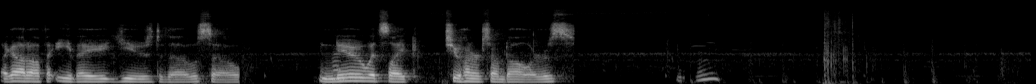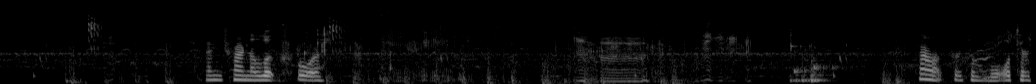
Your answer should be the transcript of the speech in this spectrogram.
I got off of eBay used though, so new it's like 200 some dollars. I'm trying to look for. Trying to look for some water.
